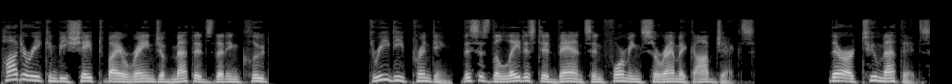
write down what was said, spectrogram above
Pottery can be shaped by a range of methods that include 3D printing, this is the latest advance in forming ceramic objects. There are two methods.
